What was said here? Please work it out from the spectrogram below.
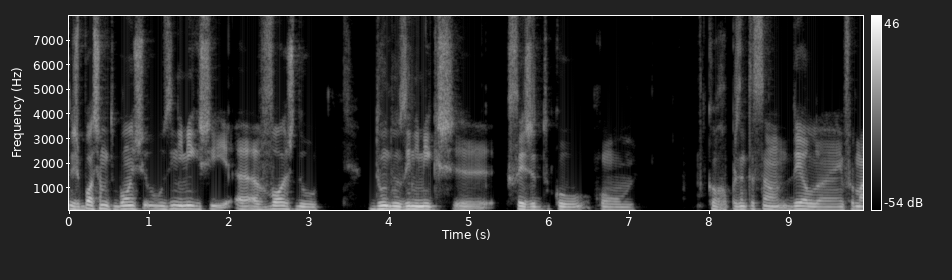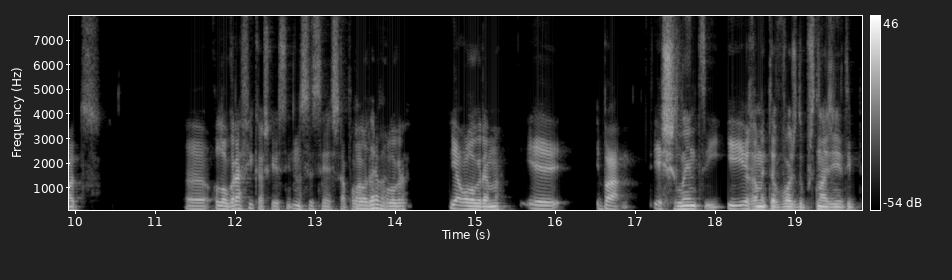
os bosses são muito bons, os inimigos e a, a voz do, de um dos inimigos, uh, que seja de, com, com, com a representação dele em formato uh, holográfico, acho que é assim, não sei se é esta a palavra. Holograma. Hologra yeah, holograma é, epá, é excelente e, e, realmente a voz do personagem é tipo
